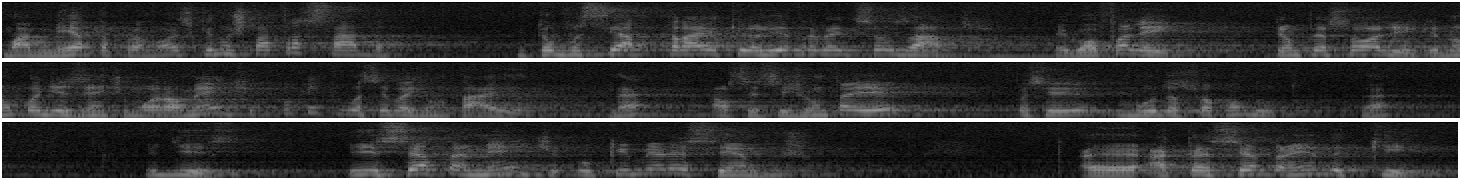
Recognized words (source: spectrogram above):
uma meta para nós que não está traçada. Então, você atrai aquilo ali através de seus atos. É igual eu falei, tem um pessoal ali que não condizente moralmente, por que, que você vai juntar a ele? Né? Ao você se junta a ele, você muda a sua conduta. Né? E diz, e certamente o que merecemos. É, acrescenta ainda que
